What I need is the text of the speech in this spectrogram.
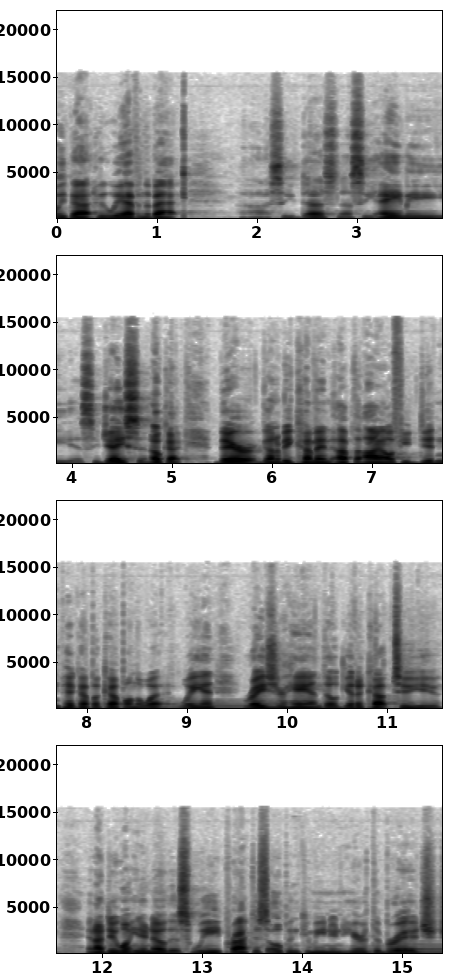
we've got who we have in the back. I see Dustin, I see Amy, I see Jason. Okay, they're going to be coming up the aisle. If you didn't pick up a cup on the way, in, raise your hand. They'll get a cup to you. And I do want you to know this. We practice open communion here at the bridge.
